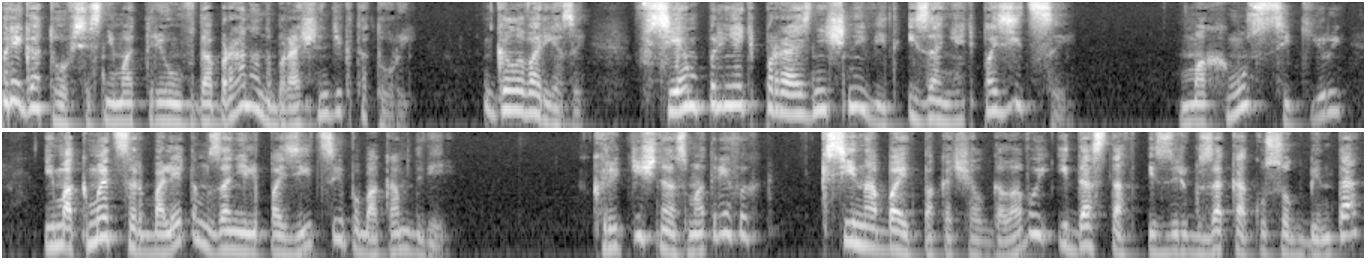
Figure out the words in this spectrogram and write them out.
«Приготовься снимать триумф добра над брачной диктатурой. Головорезы, всем принять праздничный вид и занять позиции!» Махмуд с секирой и Макмед с арбалетом заняли позиции по бокам двери. Критично осмотрев их, Ксинобайт покачал головой и, достав из рюкзака кусок бинта,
